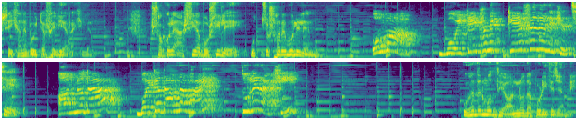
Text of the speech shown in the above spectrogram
সেইখানে বইটা ফেলিয়া রাখিলেন। সকলে আসিয়া বসিলে উচ্চস্বরে বলিলেন ও মা বইটা এখানে কে ফেলে রেখেছে? অন্নদা বইটা দাও না ভাই তুলে রাখি। উহাদের মধ্যে অন্নদা পড়িতে জানে।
